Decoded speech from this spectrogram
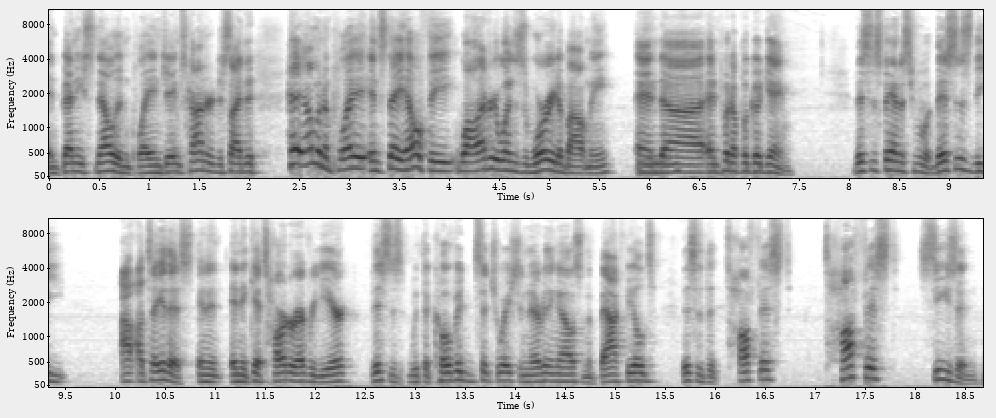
and Benny Snell didn't play, and James Conner decided, hey, I'm going to play and stay healthy while everyone's worried about me, and uh, and put up a good game. This is fantasy football. This is the I'll, I'll tell you this, and it, and it gets harder every year. This is with the COVID situation and everything else, and the backfields. This is the toughest, toughest season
